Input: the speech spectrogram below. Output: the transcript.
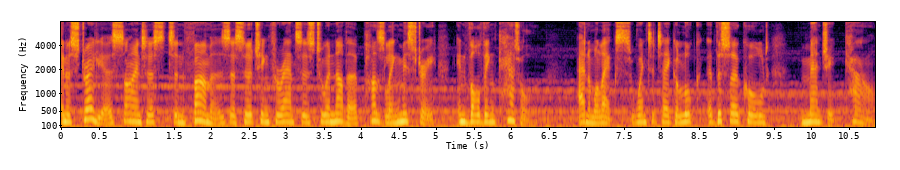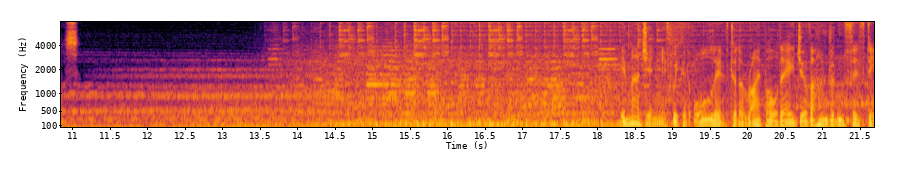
In Australia, scientists and farmers are searching for answers to another puzzling mystery involving cattle. Animal X went to take a look at the so-called magic cows. Imagine if we could all live to the ripe old age of 150.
